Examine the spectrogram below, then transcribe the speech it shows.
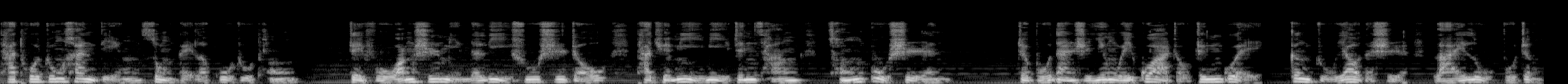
他托钟汉鼎送给了顾祝同。这幅王师敏的隶书诗轴，他却秘密珍藏，从不示人。这不但是因为挂轴珍贵，更主要的是来路不正。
